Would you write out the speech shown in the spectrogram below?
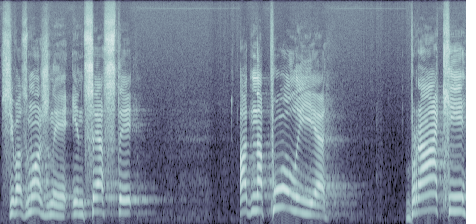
всевозможные инцесты, однополые браки,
